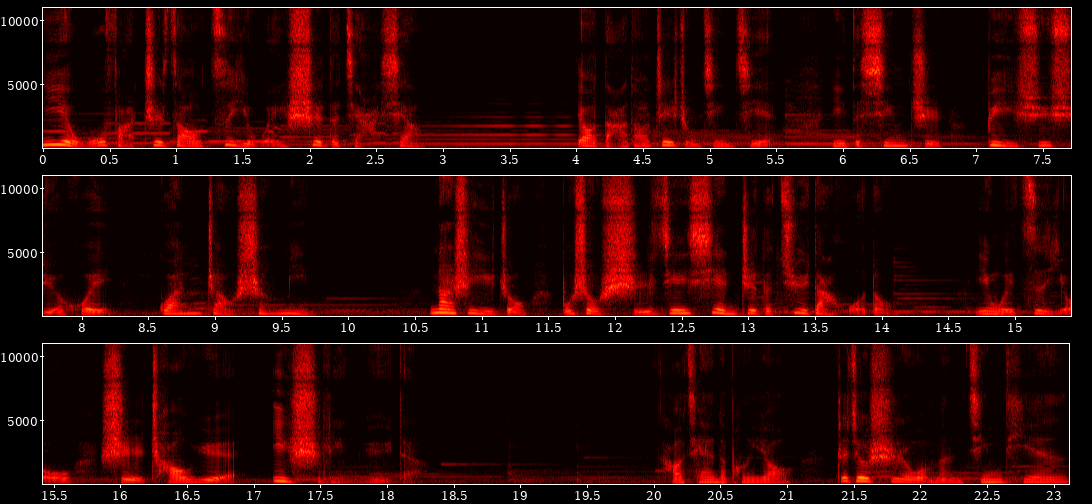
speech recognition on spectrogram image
你也无法制造自以为是的假象。要达到这种境界，你的心智必须学会关照生命，那是一种不受时间限制的巨大活动，因为自由是超越意识领域的。好，亲爱的朋友。这就是我们今天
